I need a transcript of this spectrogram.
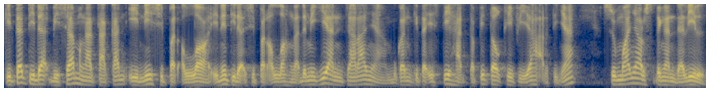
kita tidak bisa mengatakan ini sifat Allah, ini tidak sifat Allah. Nggak demikian caranya. Bukan kita istihad, tapi tauqifiyah artinya semuanya harus dengan dalil.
